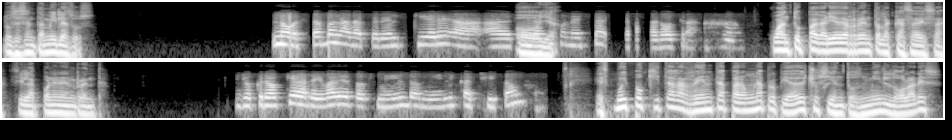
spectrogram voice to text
Los 60 mil esos. no, está pagada, pero él quiere a, a Oh, ya. con esta y pagar otra. Ajá. ¿Cuánto pagaría de renta la casa esa si la ponen en renta? Yo creo que arriba de 2000, 2000 y cachito. Es muy poquita la renta para una propiedad de 800 mil dólares.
